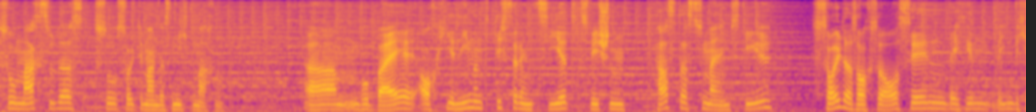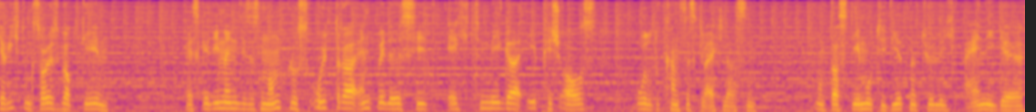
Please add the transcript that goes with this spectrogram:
so machst du das, so sollte man das nicht machen. Ähm, wobei auch hier niemand differenziert zwischen passt das zu meinem Stil soll das auch so aussehen? Welche, in welche Richtung soll es überhaupt gehen? Es geht immer in dieses Nonplusultra. Entweder es sieht echt mega episch aus oder du kannst es gleich lassen. Und das demotiviert natürlich einige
